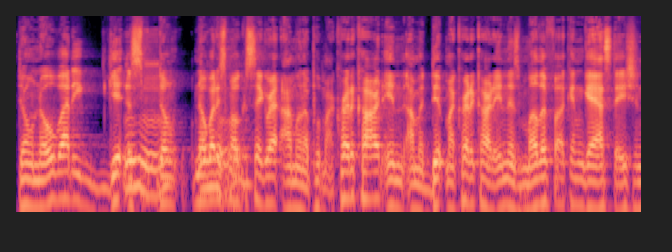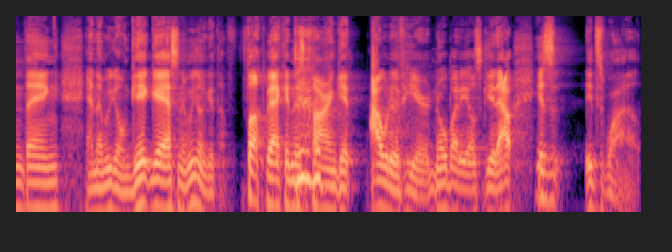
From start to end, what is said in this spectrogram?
Don't nobody get a, Mm-hmm. don't nobody smoke a cigarette. I'm gonna put my credit card in. I'm gonna dip my credit card in this motherfucking gas station thing, and then we're gonna get gas, and then we're gonna get the fuck back in this car and get out of here. Nobody else get out. It's it's wild.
